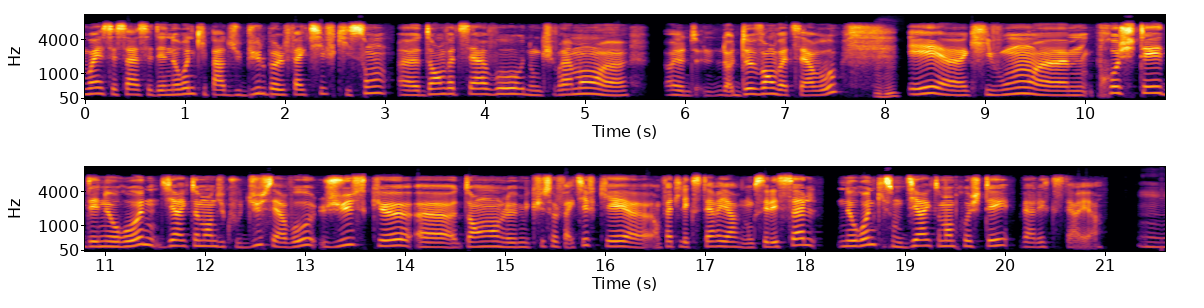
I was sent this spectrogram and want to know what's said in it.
Ouais, c'est ça. C'est des neurones qui partent du bulbe olfactif qui sont euh, dans votre cerveau, donc vraiment euh, de- devant votre cerveau, Mhm. et euh, qui vont euh, projeter des neurones directement du coup du cerveau jusque euh, dans le mucus olfactif qui est euh, en fait l'extérieur. Donc c'est les seuls neurones qui sont directement projetés vers l'extérieur. Hmm.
